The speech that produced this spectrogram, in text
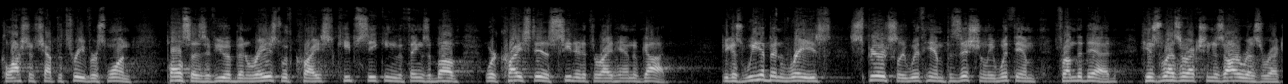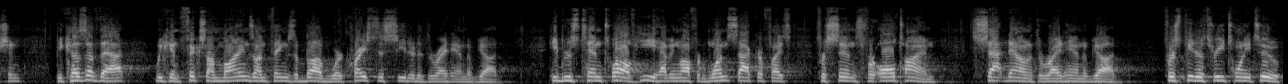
Colossians chapter 3 verse 1, Paul says, "If you have been raised with Christ, keep seeking the things above where Christ is seated at the right hand of God." Because we have been raised spiritually with him, positionally with him from the dead. His resurrection is our resurrection. Because of that, we can fix our minds on things above where Christ is seated at the right hand of God. Hebrews 10:12, he having offered one sacrifice for sins for all time, sat down at the right hand of God. 1 Peter 3:22,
